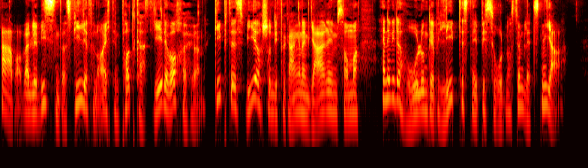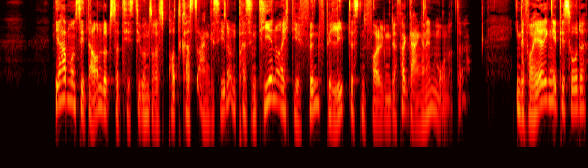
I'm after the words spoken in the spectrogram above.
Aber weil wir wissen, dass viele von euch den Podcast jede Woche hören, gibt es, wie auch schon die vergangenen Jahre im Sommer, eine Wiederholung der beliebtesten Episoden aus dem letzten Jahr. Wir haben uns die Download-Statistik unseres Podcasts angesehen und präsentieren euch die fünf beliebtesten Folgen der vergangenen Monate. In der vorherigen Episode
